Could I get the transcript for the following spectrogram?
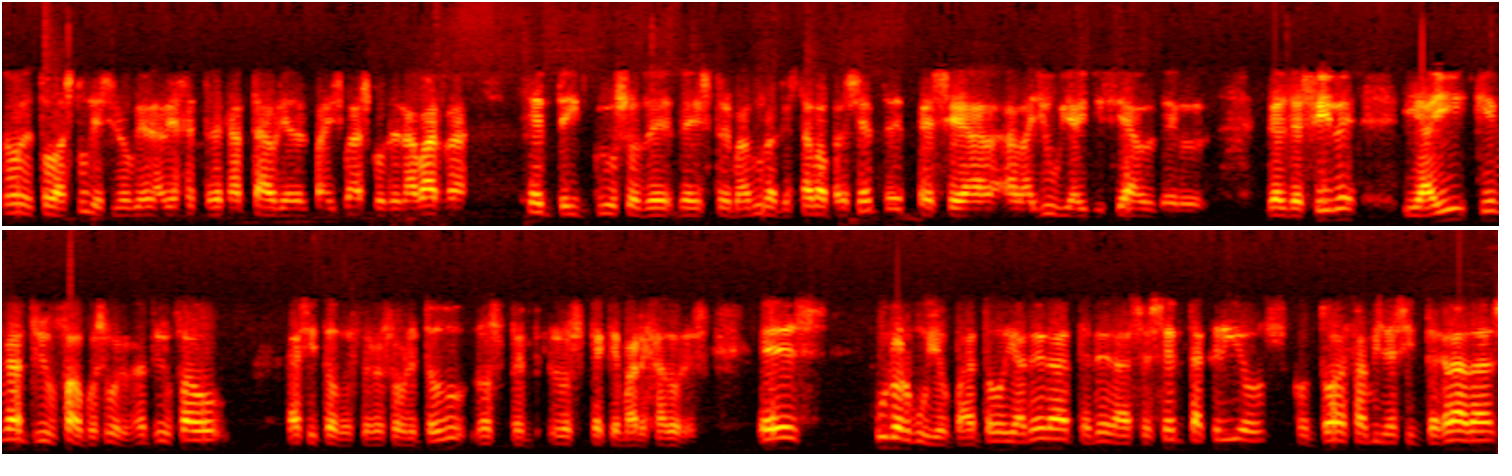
no de toda Asturias, sino que había gente de Cantabria, del País Vasco, de Navarra, gente incluso de, Extremadura que estaba presente, pese a, a la lluvia inicial del, del desfile, y ahí, ¿quién han triunfado? Pues bueno, han triunfado casi todos, pero sobre todo los, pe los. Es un orgullo para todo Llanera tener a 60 críos con todas las familias integradas,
